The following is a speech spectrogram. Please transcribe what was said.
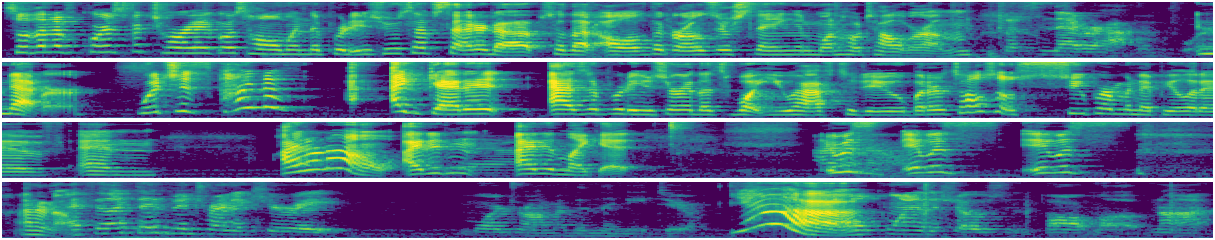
So then, of course, Victoria goes home, and the producers have set it up so that all of the girls are staying in one hotel room. That's never happened before. Never. Which is kind of I get it as a producer, that's what you have to do, but it's also super manipulative and I don't know. I didn't Yeah. I didn't like it. It was know. it was it was I don't know. I feel like they've been trying to curate more drama than they need to. Yeah. The whole point of the show is to fall in love, not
